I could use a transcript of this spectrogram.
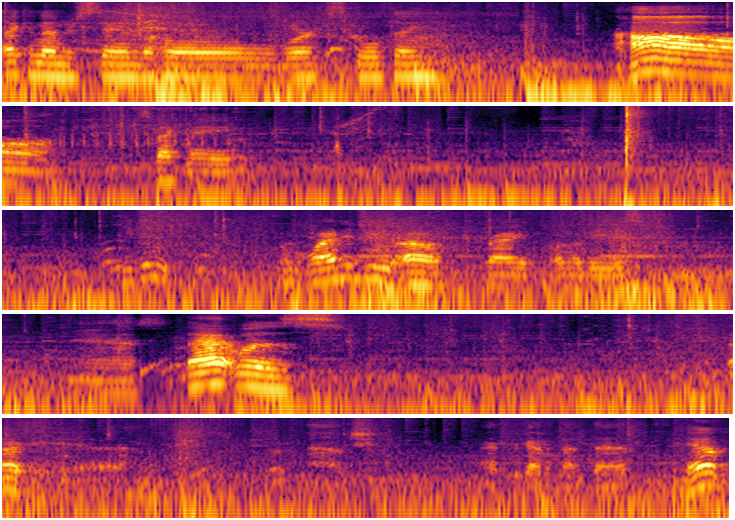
I can understand the whole work school thing. Aha! Smack me. You didn't. Why did you? Oh, right, one of these. Yes. That was. Oh yeah. Ouch. I forgot about that. Yep.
